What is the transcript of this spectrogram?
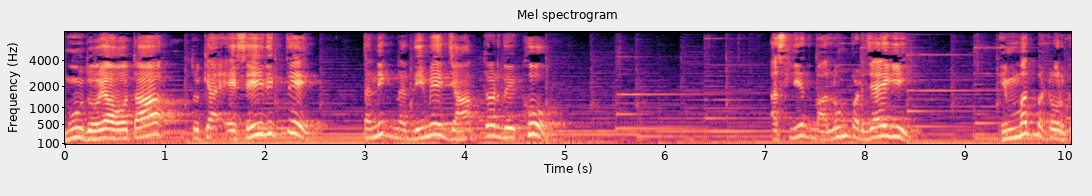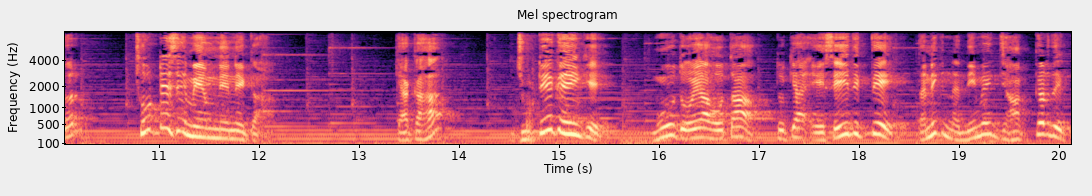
मुँह धोया होता तो क्या ऐसे ही दिखते? तनिक नदी में झाँक कर देखो। असलियत मालूम पड़ जाएगी। हिम्मत बटोरकर छोटे से मेमने ने कहा। क्या कहा? झूठे कहीं के। मुँह धोया होता तो क्या ऐसे ही दिखते? तनिक नदी में झाँक कर देखो,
